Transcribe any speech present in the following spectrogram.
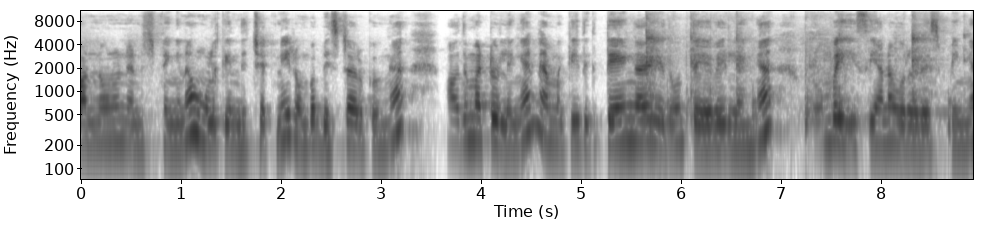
பண்ணணும்னு நினச்சிட்டிங்கன்னா உங்களுக்கு இந்த சட்னி ரொம்ப பெஸ்ட்டாக இருக்குங்க. அது மட்டும் இல்லைங்க நமக்கு இதுக்கு தேங்காய் எதுவும் தேவையில்லைங்க. ரொம்ப ஈஸியான ஒரு ரெசிபிங்க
